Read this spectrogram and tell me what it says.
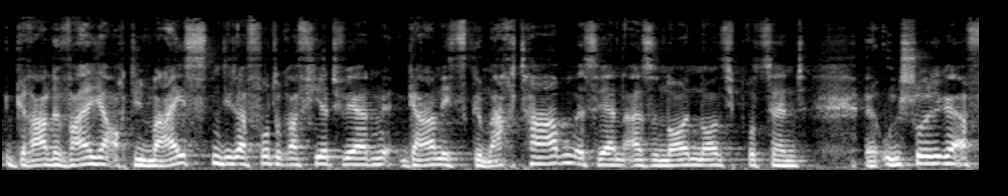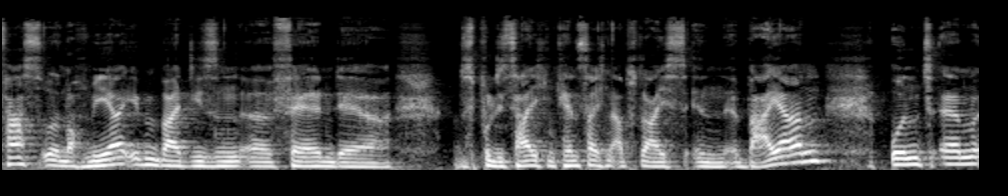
Gerade weil ja auch die meisten, die da fotografiert werden, gar nichts gemacht haben. Es werden also 99 Prozent äh, Unschuldige erfasst oder noch mehr eben bei diesen äh, Fällen der des polizeilichen Kennzeichenabgleichs in Bayern. Und ähm,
